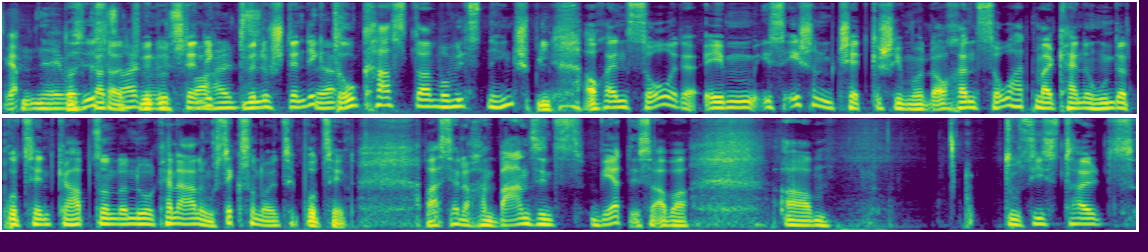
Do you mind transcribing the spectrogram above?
Ja, nee, das ist halt, sagen, wenn du ständig, halt, wenn du ständig ja. Druck hast, dann wo willst du denn hinspielen? Auch ein So, der eben ist eh schon im Chat geschrieben worden, auch ein So hat mal keine 100% gehabt, sondern nur, keine Ahnung, 96%. Was ja noch ein Wahnsinnswert ist, aber ähm, du siehst halt,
